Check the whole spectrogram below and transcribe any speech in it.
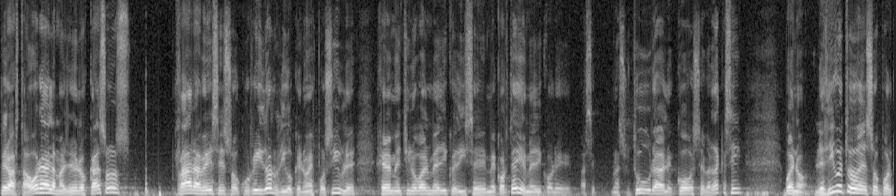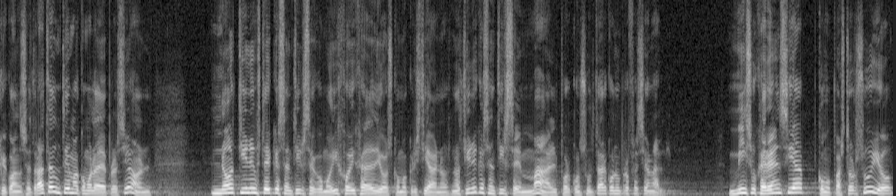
Pero hasta ahora, en la mayoría de los casos, Rara vez eso ha ocurrido, no digo que no es posible. Generalmente uno va al médico y dice, me corté, y el médico le hace una sutura, le cose, ¿verdad que sí? Bueno, les digo todo eso porque cuando se trata de un tema como la depresión, no tiene usted que sentirse como hijo o hija de Dios, como cristianos, no tiene que sentirse mal por consultar con un profesional. Mi sugerencia, como pastor suyo,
